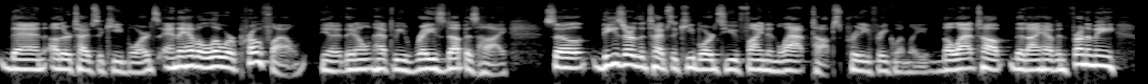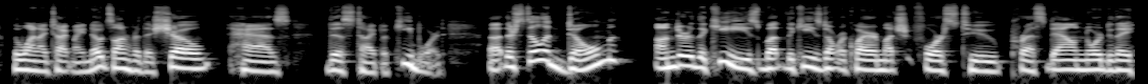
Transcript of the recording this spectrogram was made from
than other types of keyboards, and they have a lower profile. You know, they don't have to be raised up as high. So these are the types of keyboards you find in laptops pretty frequently. The laptop that I have in front of me, the one I type my notes on for this show, has this type of keyboard. Uh, there's still a dome under the keys, but the keys don't require much force to press down, nor do they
